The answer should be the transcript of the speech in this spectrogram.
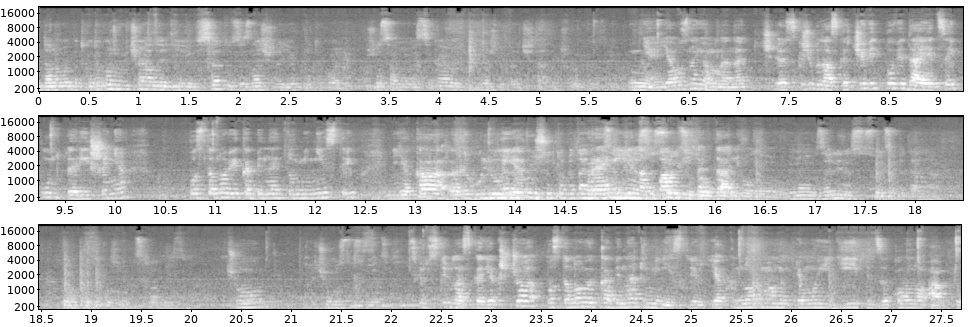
в даному випадку також вивчали, і все тут зазначено є в протоколі. Що саме вас цікавить, можете перечитати, якщо ви. Ні, я ознайомлена. Ч- Скажіть, будь ласка, чи відповідає цей пункт рішення постанові Кабінету міністрів, яка Я регулює рахую, що то питання премії, взагалі не надбавки стосується і так того далі. протоколу. Воно взагалі не стосується питання того протоколу складного. чому? Чому стосується? Скажіть, будь ласка, якщо постанови Кабінету міністрів, як нормами прямої дії підзаконного акту,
